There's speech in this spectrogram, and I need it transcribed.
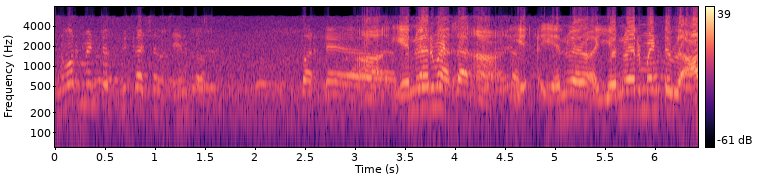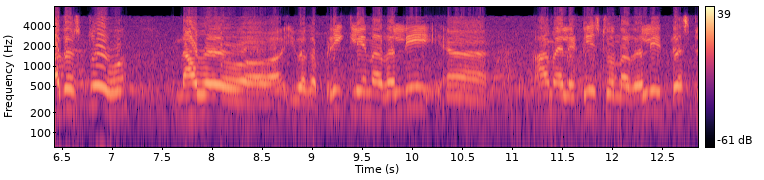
ಎನ್ವೈರ್ಮೆಂಟಲ್ ಪ್ರಿಕಾಷನ್ಸ್ ಏನು ಪರ್ ಡೇ ಎನ್ವೈರ್ಮೆಂಟ್ ಎನ್ವೈರ್ಮೆಂಟ್ ಆದಷ್ಟು ನಾವು ಇವಾಗ ಪ್ರೀ ಕ್ಲೀನರಲ್ಲಿ ಆಮೇಲೆ ಡಿ ಸ್ಟೋನರಲ್ಲಿ ಡಸ್ಟ್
